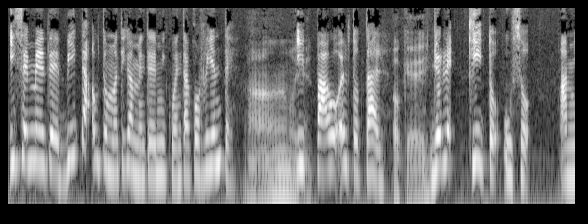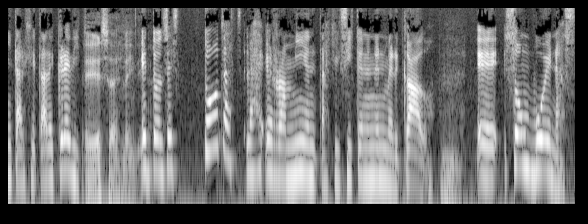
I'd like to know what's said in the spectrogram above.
y se me debita automáticamente de mi cuenta corriente ah, muy y bien. pago el total. Ok. Yo le quito uso a mi tarjeta de crédito. Esa es la idea. Entonces, todas las herramientas que existen en el mercado Mm. Eh, son buenas.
